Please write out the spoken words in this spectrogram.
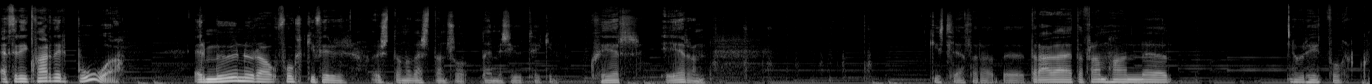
Eftir því hvar þeir búa er munur á fólki fyrir austan og vestan svo dæmi síðu tekin. Hver er hann? Gísli ætlar að uh, draga þetta fram hann uh, hefur hitt fólk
